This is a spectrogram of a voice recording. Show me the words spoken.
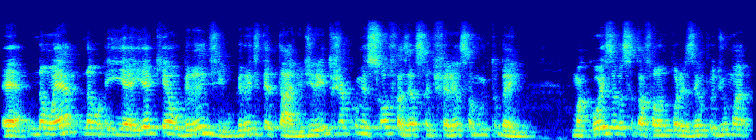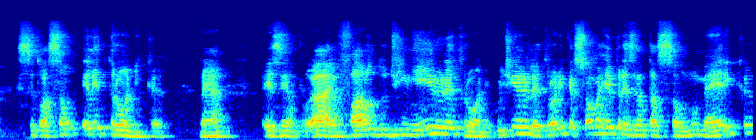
É, não é, não, e aí é que é o grande, o grande detalhe. O direito já começou a fazer essa diferença muito bem. Uma coisa você está falando, por exemplo, de uma situação eletrônica, né? Exemplo, ah, eu falo do dinheiro eletrônico. O dinheiro eletrônico é só uma representação numérica,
